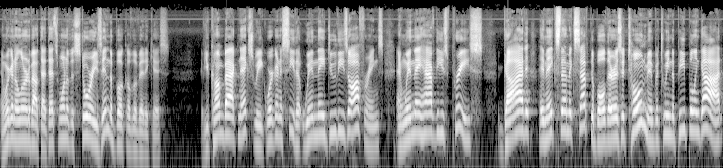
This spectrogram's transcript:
And we're going to learn about that. That's one of the stories in the book of Leviticus. If you come back next week, we're going to see that when they do these offerings and when they have these priests, God it makes them acceptable. There is atonement between the people and God.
